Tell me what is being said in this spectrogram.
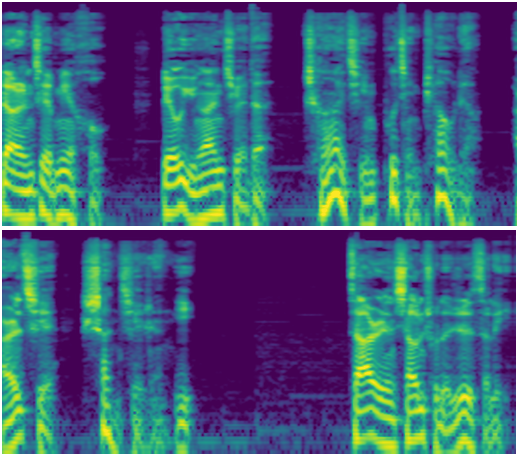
两人见面后，刘云安觉得陈爱琴不仅漂亮，而且善解人意。在二人相处的日子里，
